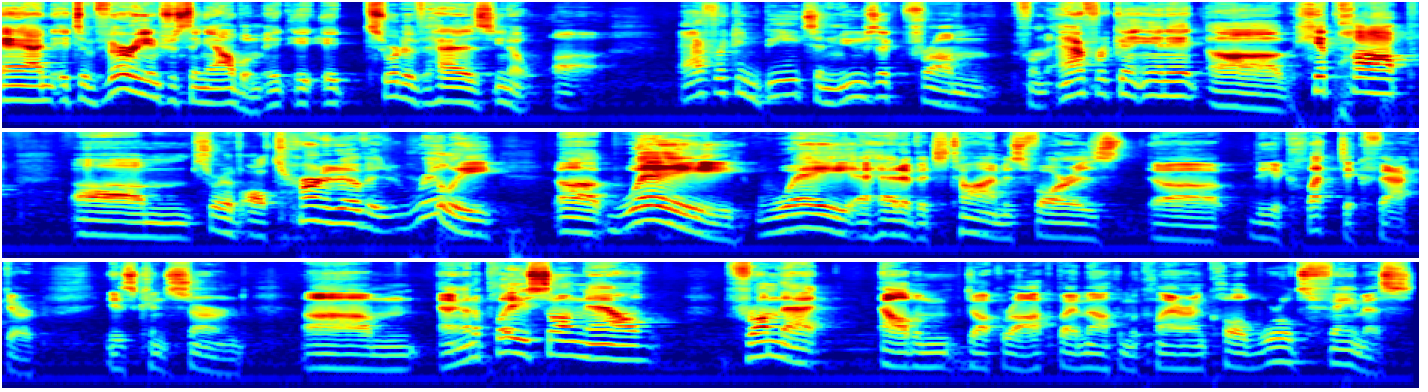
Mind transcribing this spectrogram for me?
and it's a very interesting album. It, it, it sort of has, you know, uh, African beats and music from, from Africa in it, uh, hip hop, um, sort of alternative. It really uh, way, way ahead of its time as far as uh, the eclectic factor is concerned. Um, and I'm going to play a song now from that album, Duck Rock, by Malcolm McLaren, called World's Famous.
